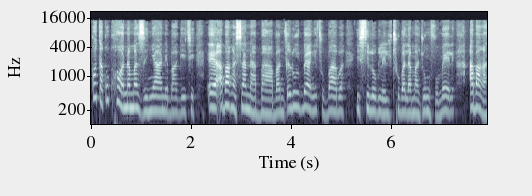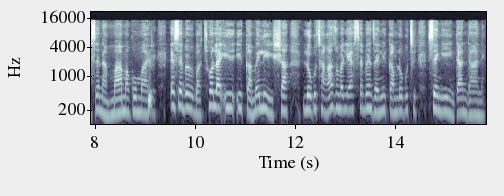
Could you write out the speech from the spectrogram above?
kodwa kukhona amazinyane bakithi eh abangasanababa. Ngicela ukubeka ngithi ubaba isilo kuleli thuba lamanje ungivumele abangasenamama kumanje esebe bathola i- igama elisha lokuthi angazi uma liyasebenza yini igama lokuthi sengiyintandane.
